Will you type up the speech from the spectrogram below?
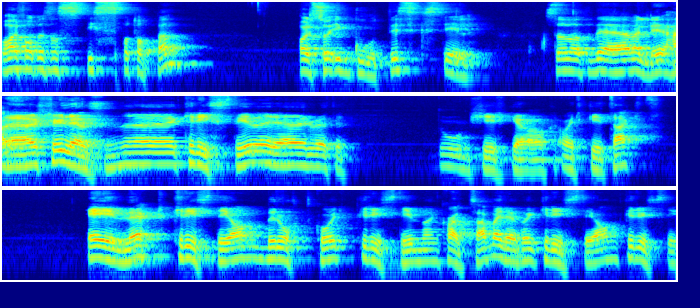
Og har fått en sånn spiss på toppen. Altså i gotisk stil. Så det er veldig Det er Skillesen eh, Kristi, det der, vet du. Domkirkearkitekt. Eilert Christian Bråttkorp Kristi, men han kalte seg bare for Christian Kristi.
